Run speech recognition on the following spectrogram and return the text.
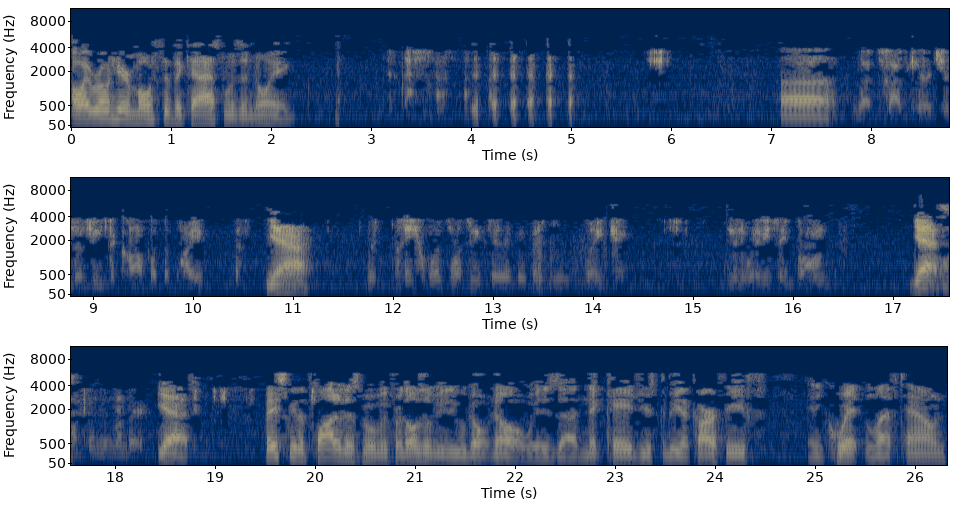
Oh, I wrote here most of the cast was annoying. uh, What Scott's character to beat the cop with a pipe? yeah. Like, what, what's he seriously thinking? Like, and then what did he say? Bonk? Yes. Bonk? Remember? Yes. Basically, the plot of this movie, for those of you who don't know, is uh, Nick Cage used to be a car thief, and he quit and left town,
